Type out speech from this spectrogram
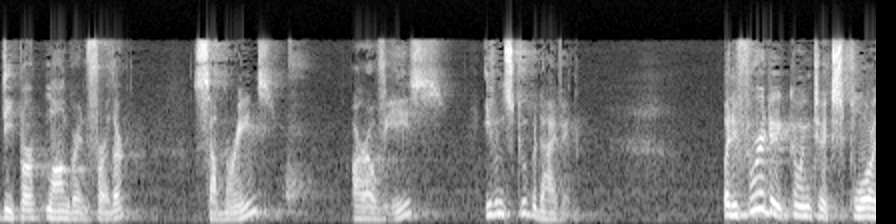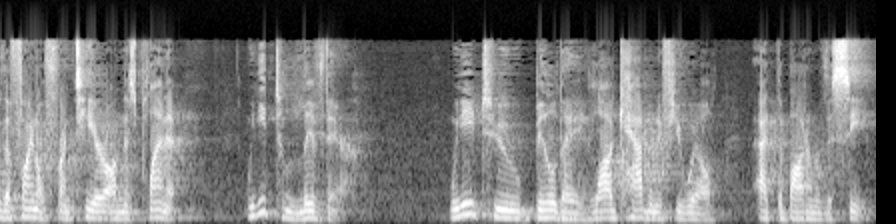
deeper, longer, and further submarines, ROVs, even scuba diving. But if we're going to explore the final frontier on this planet, we need to live there. We need to build a log cabin, if you will, at the bottom of the sea.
